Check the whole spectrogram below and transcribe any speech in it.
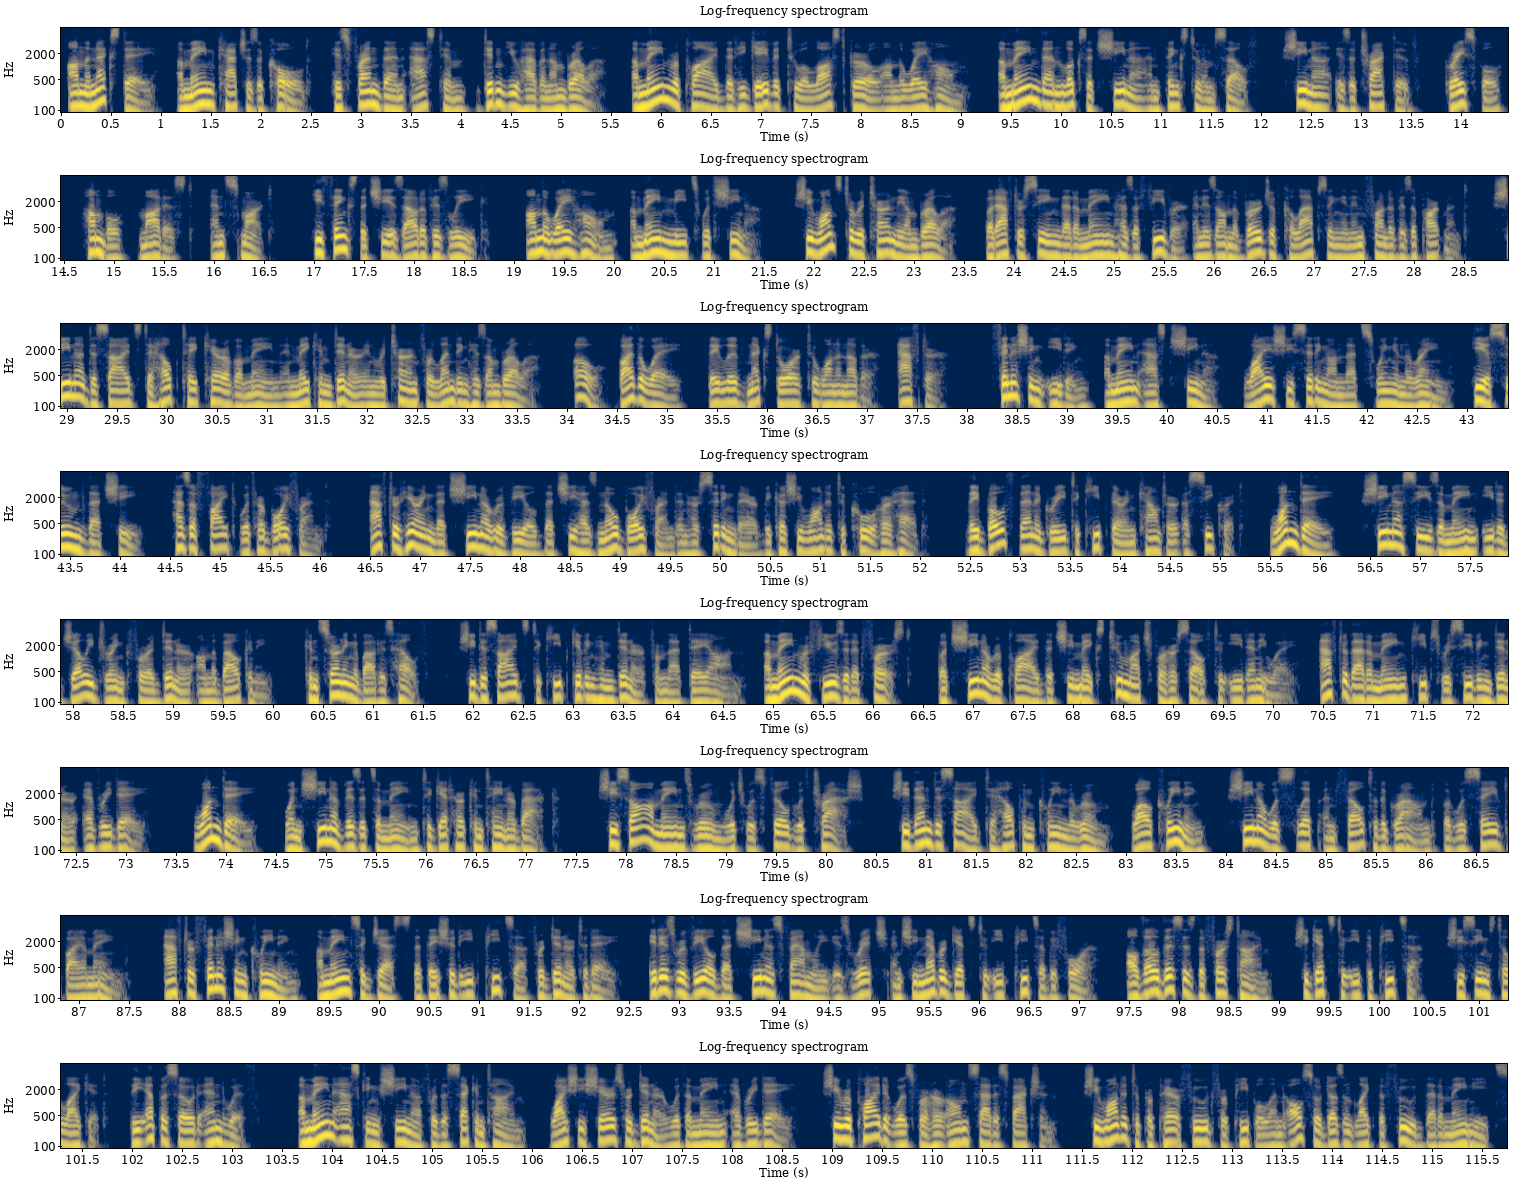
On the next day, Amane catches a cold, his friend then asked him, didn't you have an umbrella? Amane replied that he gave it to a lost girl on the way home. Amane then looks at Shiina and thinks to himself, Shiina is attractive, graceful, humble, modest, and smart. He thinks that she is out of his league. On the way home, Amane meets with Shiina. She wants to return the umbrella, but after seeing that Amane has a fever and is on the verge of collapsing in in front of his apartment, Shiina decides to help take care of Amane and make him dinner in return for lending his umbrella. Oh, by the way, they live next door to one another. After finishing eating, Amane asked Shiina, why is she sitting on that swing in the rain? He assumed that she has a fight with her boyfriend. After hearing that Shiina revealed that she has no boyfriend and her sitting there because she wanted to cool her head. They both then agreed to keep their encounter a secret. One day, Shiina sees Amane eat a jelly drink for a dinner on the balcony, concerning about his health, she decides to keep giving him dinner from that day on. Amane refused it at first, but Shiina replied that she makes too much for herself to eat anyway. After that Amane keeps receiving dinner every day. One day, when Shiina visits Amane to get her container back. She saw Amane's room which was filled with trash, she then decide to help him clean the room. While cleaning, Shiina was slip and fell to the ground but was saved by Amane. After finishing cleaning, Amane suggests that they should eat pizza for dinner today. It is revealed that Shiina's family is rich and she never gets to eat pizza before. Although this is the first time, she gets to eat the pizza, she seems to like it. The episode end with Amane asking Shiina for the second time, why she shares her dinner with Amane every day. She replied it was for her own satisfaction, she wanted to prepare food for people and also doesn't like the food that Amane eats.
